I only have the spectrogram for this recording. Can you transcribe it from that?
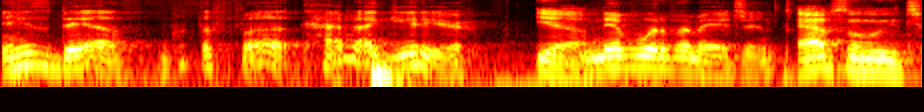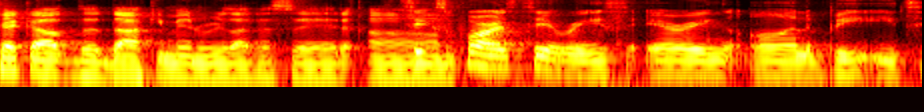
and his death. What the fuck? How did I get here? yeah, Never would have imagined. absolutely. Check out the documentary. Like I said, um, Six part series airing on BET.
